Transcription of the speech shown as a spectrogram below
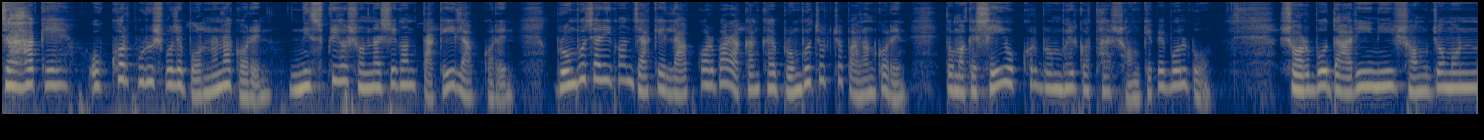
যাহাকে অক্ষর পুরুষ বলে বর্ণনা করেন নিষ্পৃহ সন্ন্যাসীগণ তাকেই লাভ করেন। ব্রহ্মচারীগণ যাকে লাভ করবার আকাঙ্ক্ষায় ব্রহ্মচর্য পালন করেন, তোমাকে সেই অক্ষর ব্রহ্মের কথা সংক্ষেপে বলব। সর্বদারিণী সংযমন্য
